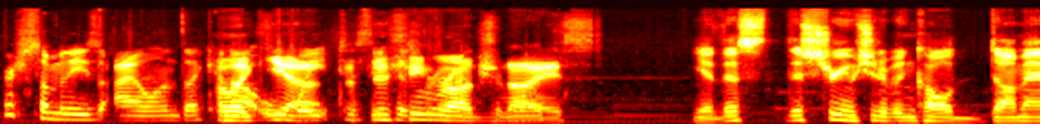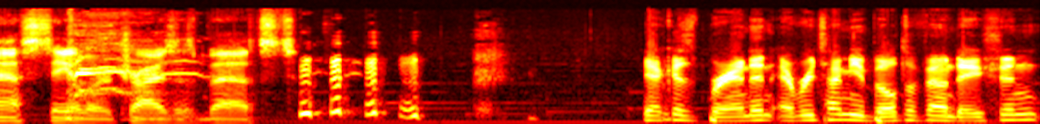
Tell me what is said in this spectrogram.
There's some of these islands I But, cannot like, yeah, wait the to see his fishing rod's nice. Yeah, this this stream should have been called "Dumbass Sailor Tries His Best." Yeah, because Brandon, every time you built a foundation,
